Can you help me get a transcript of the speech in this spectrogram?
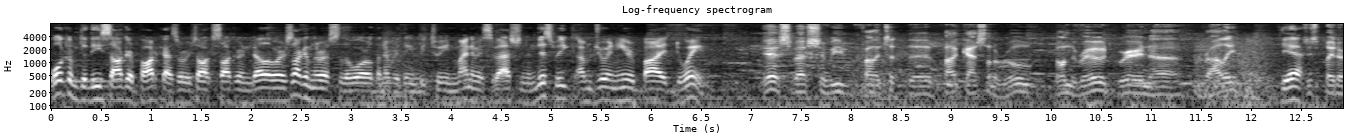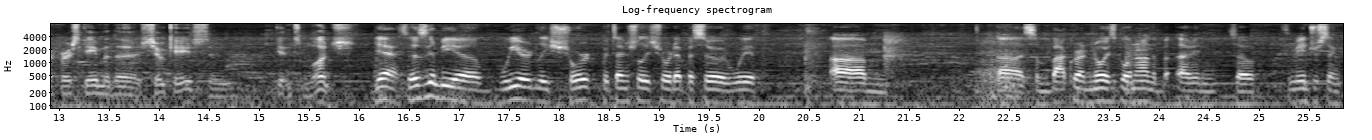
Welcome to the Soccer Podcast, where we talk soccer in Delaware, soccer in the rest of the world, and everything in between. My name is Sebastian, and this week I'm joined here by Dwayne. Yeah, Sebastian, we finally took the podcast on the road. On the road, we're in uh, Raleigh. Yeah, Just played our first game of the showcase and getting some lunch. yeah. So this is gonna be a weirdly short, potentially short episode with um, uh, some background noise going on. In the, I mean, so it's gonna be interesting.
